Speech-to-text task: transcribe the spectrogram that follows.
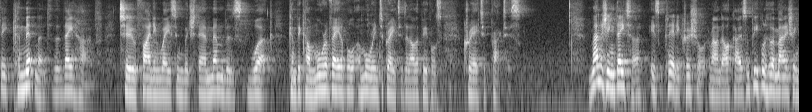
the commitment that they have to finding ways in which their members' work can become more available and more integrated in other people's creative practice. Managing data is clearly crucial around archives, and people who are managing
